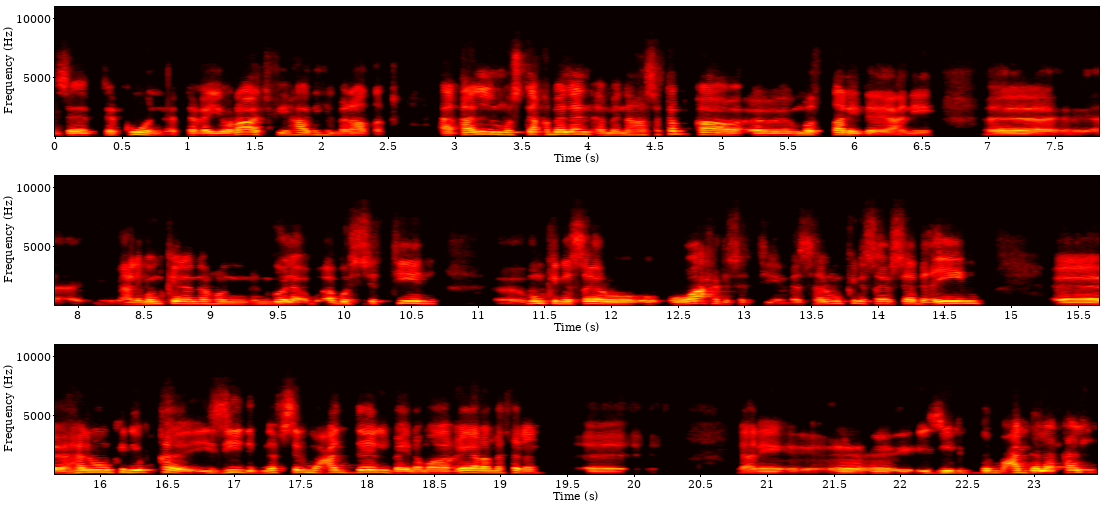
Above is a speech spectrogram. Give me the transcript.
ستكون التغيرات في هذه المناطق أقل مستقبلا أم أنها ستبقى آه، مضطردة؟ يعني آه، يعني ممكن أنه نقول ابو الستين آه، ممكن يصير 61 بس هل ممكن يصير 70 هل ممكن يبقى يزيد بنفس المعدل بينما غيره مثلا يعني يزيد بمعدل أقل؟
